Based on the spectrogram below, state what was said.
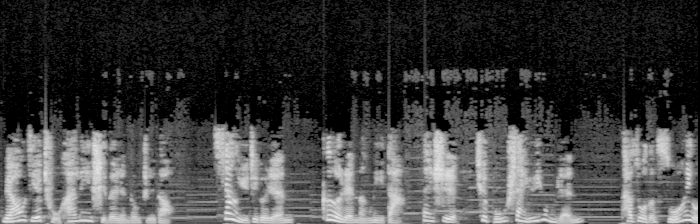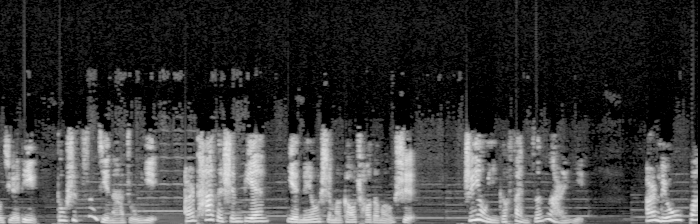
了解楚汉历史的人都知道，项羽这个人个人能力大，但是却不善于用人。他做的所有决定都是自己拿主意，而他的身边也没有什么高超的谋士，只有一个范增而已。而刘邦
